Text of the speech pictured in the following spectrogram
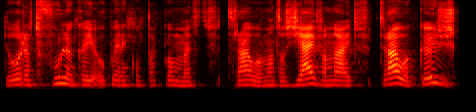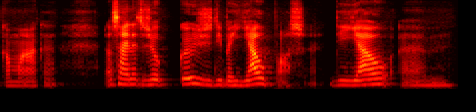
door dat voelen kun je ook weer in contact komen met het vertrouwen. Want als jij vanuit vertrouwen keuzes kan maken, dan zijn het dus ook keuzes die bij jou passen. Die jou um,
